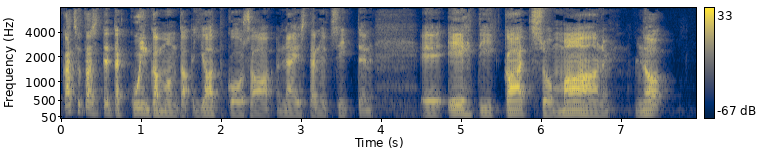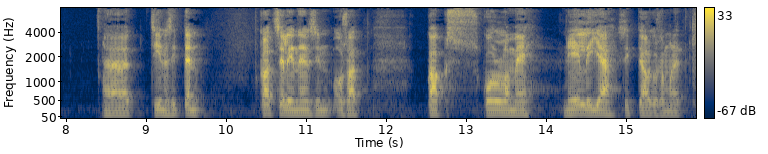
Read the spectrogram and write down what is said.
katsotaan sitten, että kuinka monta jatko-osaa näistä nyt sitten ehtii katsomaan. No, siinä sitten katselin ensin osat kaksi kolme, neljä, sitten alkoi semmoinen, että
